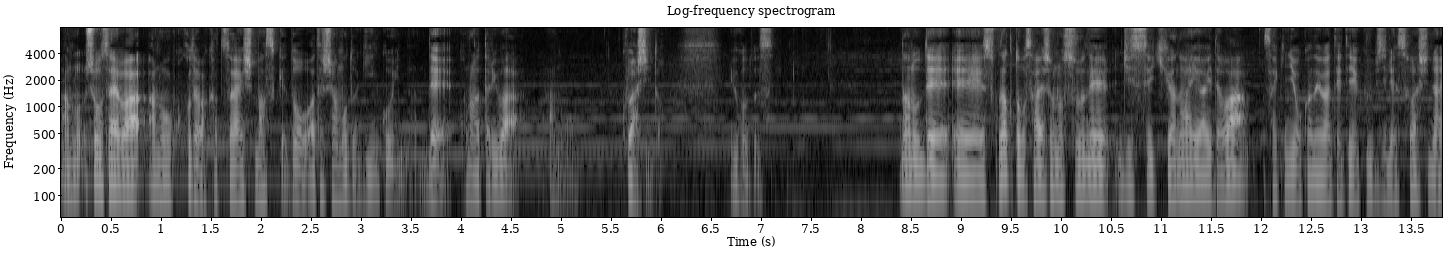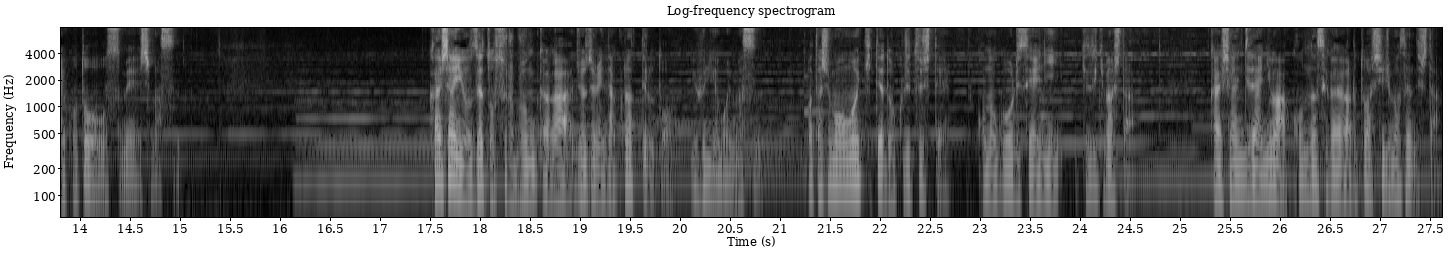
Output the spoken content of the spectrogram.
あの詳細はあのここでは割愛しますけど私は元銀行員なんでこの辺りはあの詳しいということです。なので、えー、少なくとも最初の数年実績がない間は先にお金が出ていくビジネスはしないことをお勧めします。会社員を是とする文化が徐々になくなっているというふうに思います。私も思い切って独立してこの合理性に気づきました。会社員時代にはこんな世界があるとは知りませんでした。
